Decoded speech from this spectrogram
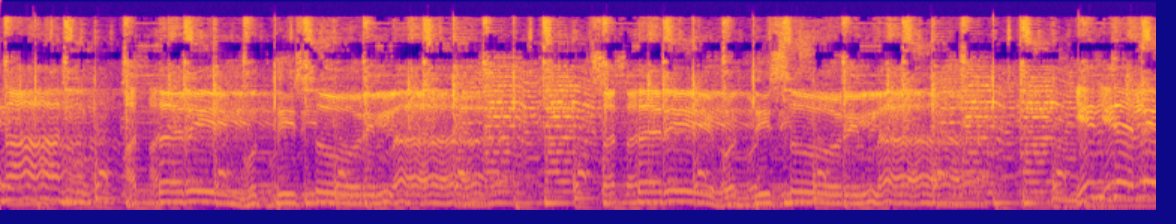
ನಾನು ಅತ್ತರೆ ಮುದ್ದಿಸೋರಿಲ್ಲ. ಸತ್ತರೆ ಹೊದ್ದಿಸೋರಿಲ್ಲ. ಎಂಜಲೇ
